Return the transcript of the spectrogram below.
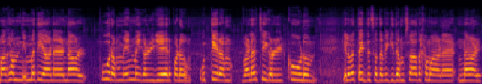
மகம் நிம்மதியான நாள். பூரம் மேன்மைகள் ஏற்படும். உத்திரம் வளர்ச்சிகள் கூடும். எழுபத்தைந்து சதவிகிதம் சாதகமான நாள்.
